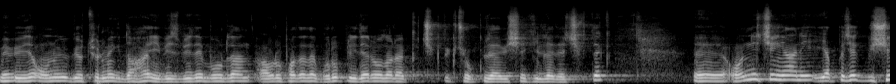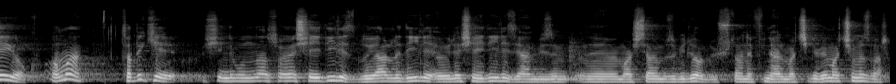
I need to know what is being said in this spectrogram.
Ve bir de onu götürmek daha iyi. Biz bir de buradan Avrupa'da da grup lideri olarak çıktık. Çok güzel bir şekilde de çıktık. Ee, onun için yani yapacak bir şey yok. Ama tabii ki şimdi bundan sonra şey değiliz, duyarlı değil, öyle şey değiliz. Yani bizim e, maçlarımızı biliyoruz. Üç tane final maçı gibi maçımız var.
